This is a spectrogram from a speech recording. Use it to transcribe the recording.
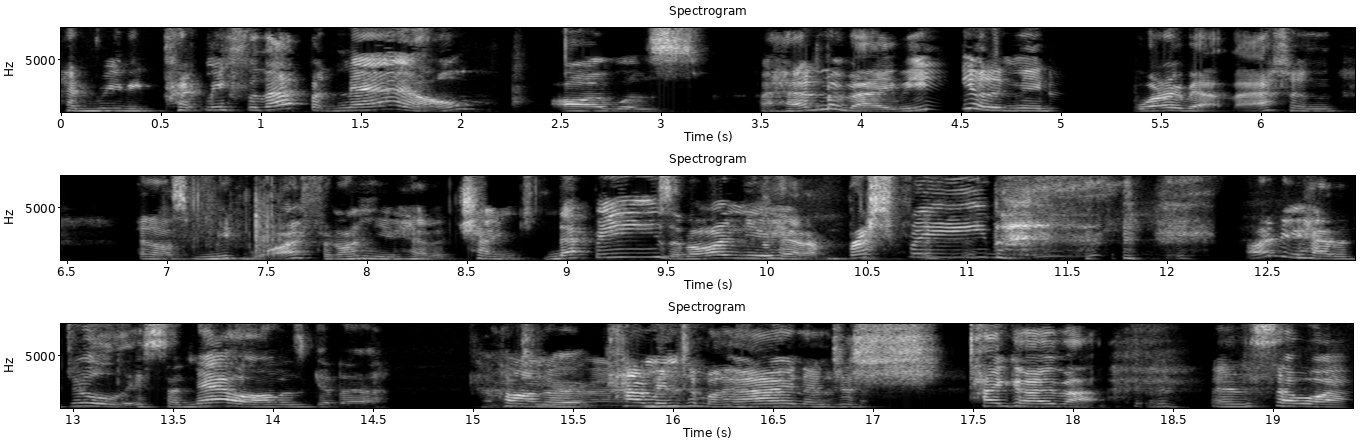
had really prepped me for that. But now I was, I had my baby. I didn't need to worry about that, and and I was a midwife, and I knew how to change nappies, and I knew how to breastfeed. I knew how to do all this, so now I was gonna kind of come into my own and just take over. And so I,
